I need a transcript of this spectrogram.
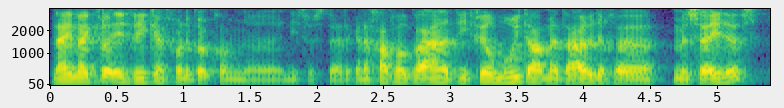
Nee, maar ik, vond- in het weekend vond ik ook gewoon eh, niet zo sterk. En dan gaf ook wel aan dat hij veel moeite had met de huidige Mercedes.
